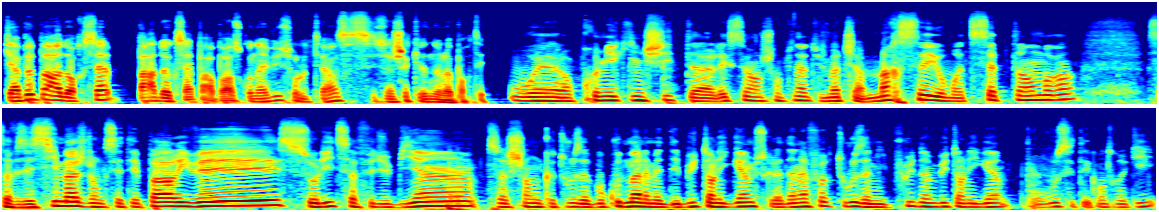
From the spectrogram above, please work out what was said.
qui est un peu paradoxale, paradoxale par rapport à ce qu'on a vu sur le terrain. C'est Sacha qui va nous l'apporter. Ouais, alors premier clean sheet à l'extérieur en championnat du match à Marseille au mois de septembre. Ça faisait six matchs, donc c'était pas arrivé. Solide, ça fait du bien, sachant que Toulouse a beaucoup de mal à mettre des buts en Ligue 1, puisque la dernière fois que Toulouse a mis plus d'un but en Ligue 1, pour vous, c'était contre qui?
